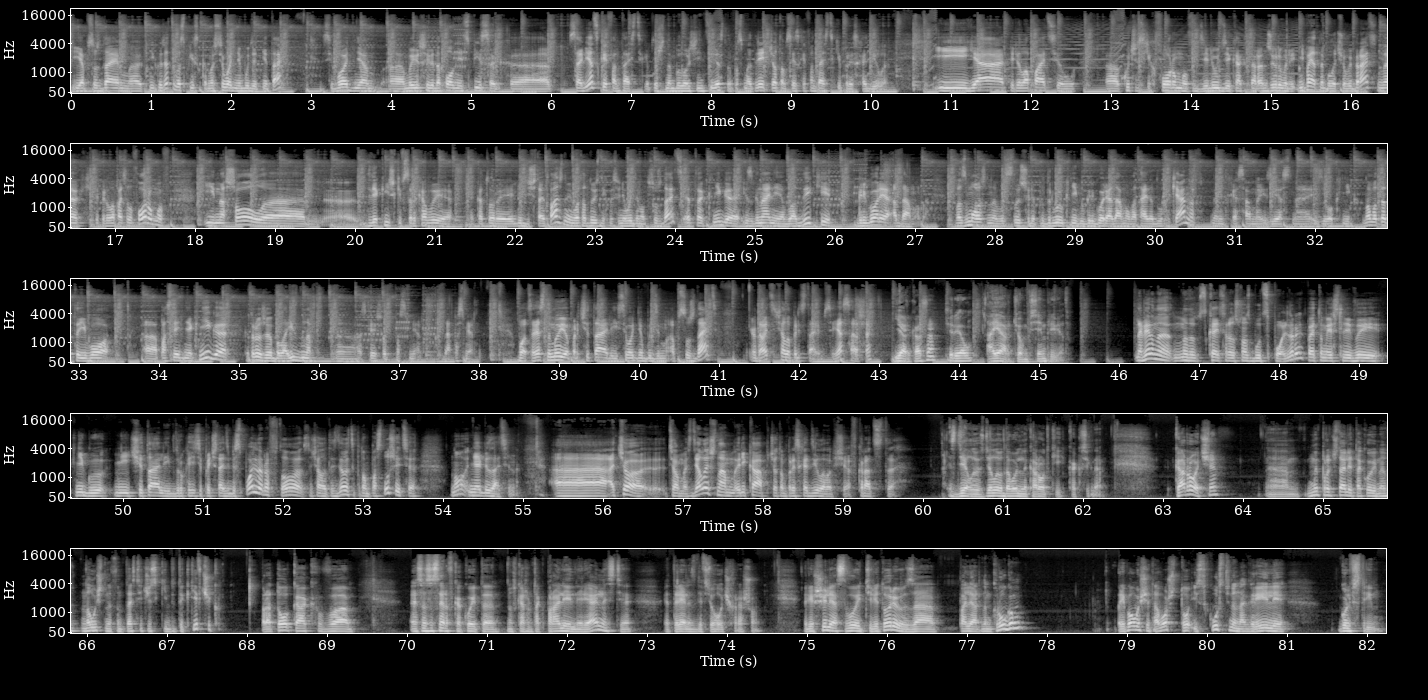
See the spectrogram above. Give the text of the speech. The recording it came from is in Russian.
и обсуждаем э, книгу из этого списка, но сегодня будет не так. Сегодня мы решили дополнить список советской фантастики, потому что нам было очень интересно посмотреть, что там в советской фантастике происходило. И я перелопатил э, кучу всяких форумов, где люди как-то ранжировали. Непонятно было, что выбирать, но я каких-то перелопатил форумов и нашел э, э, две книжки в сороковые, которые люди считают важными. Вот одну из них мы сегодня будем обсуждать. Это книга «Изгнание владыки» Григория Адамова. Возможно, вы слышали про другую книгу Григория Адамова «Тайна двух океанов», наверное, такая самая известная из его книг. Но вот это его э, последняя книга, которая уже была издана, э, скорее всего, посмертно. Да, посмертно. Вот, соответственно, мы ее прочитали и сегодня будем обсуждать. Давайте сначала представимся. Я Саша. Я Аркаша. Кирилл. А я Артем. Всем привет. Наверное, надо сказать сразу, что у нас будут спойлеры, поэтому если вы книгу не читали и вдруг хотите почитать без спойлеров, то сначала это сделайте, потом послушайте, но не обязательно. А, а что, Тёма, сделаешь нам рекап, что там происходило вообще вкратце-то? Сделаю, сделаю довольно короткий, как всегда. Короче, э, мы прочитали такой научно-фантастический детективчик про то, как в СССР в какой-то, ну скажем так, параллельной реальности – это реальность, где все очень хорошо, решили освоить территорию за полярным кругом при помощи того, что искусственно нагрели Гольфстрим.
